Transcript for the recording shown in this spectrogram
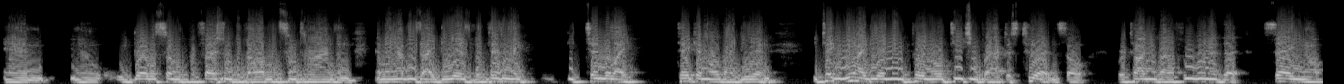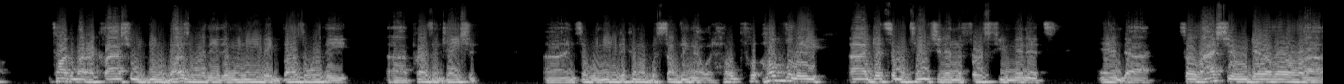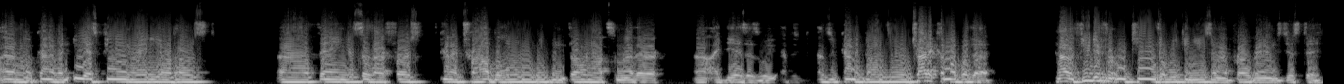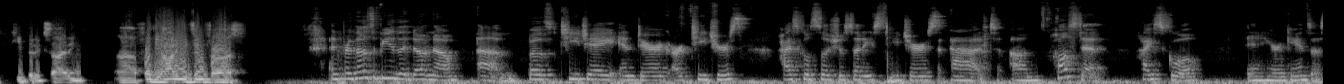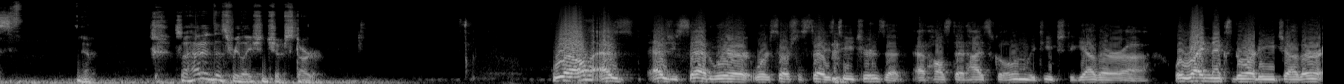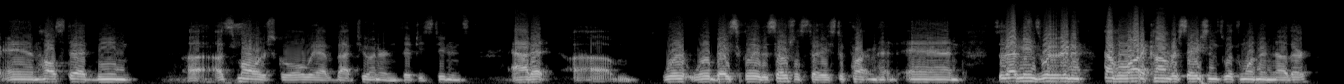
and, you know, we go to some professional development sometimes and, and they have these ideas, but then like, you tend to like take an old idea and you take a new idea and then put an old teaching practice to it. And so we're talking about if we wanted to say, you know, talk about our classrooms being buzzworthy, then we needed a buzzworthy uh, presentation. Uh, and so we needed to come up with something that would hope, hopefully uh, get some attention in the first few minutes. And uh, so last year we did a little, uh, I don't know, kind of an ESPN radio host uh, thing. This is our first kind of trial balloon. We've been throwing out some other uh, ideas as we as, as we've kind of gone through and try to come up with a have a few different routines that we can use in our programs just to keep it exciting uh, for the audience and for us. And for those of you that don't know, um, both TJ and Derek are teachers, high school social studies teachers at um, Halstead High School in here in Kansas. Yep. So how did this relationship start? Well, as as you said, we're we're social studies teachers at, at Halstead High School, and we teach together. Uh, we're right next door to each other, and Halstead being uh, a smaller school, we have about 250 students at it. Um, we're we're basically the social studies department, and so that means we're going to have a lot of conversations with one another.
